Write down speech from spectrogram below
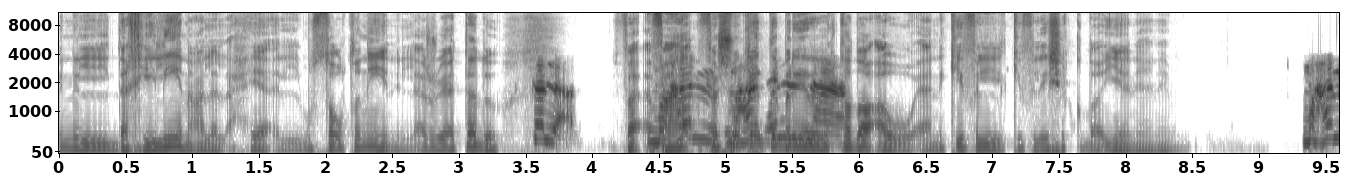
من الدخيلين على الأحياء المستوطنين اللي أجوا يعتدوا. ف... فشو كان تبرير القضاء أو يعني كيف ال... كيف الشيء قضائيا يعني؟ مهم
